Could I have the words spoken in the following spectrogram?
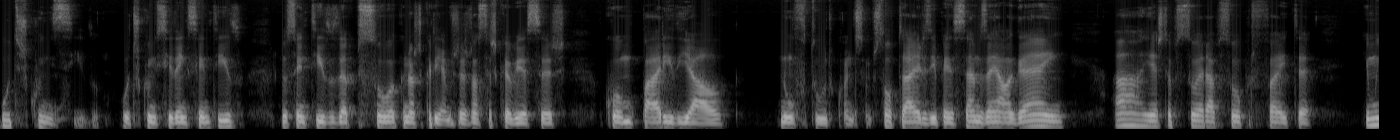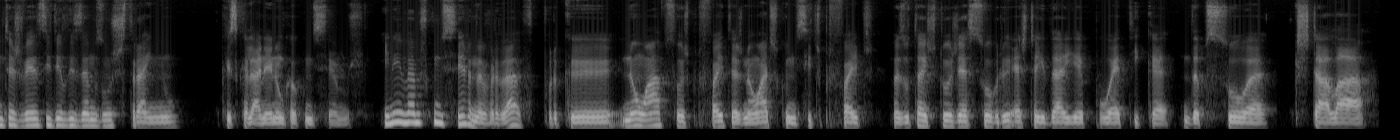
o desconhecido. O desconhecido em que sentido? No sentido da pessoa que nós criamos nas nossas cabeças como par ideal num futuro, quando estamos solteiros e pensamos em alguém, ah, esta pessoa era a pessoa perfeita, e muitas vezes idealizamos um estranho que se calhar nem nunca conhecemos. E nem vamos conhecer, na verdade, porque não há pessoas perfeitas, não há desconhecidos perfeitos. Mas o texto hoje é sobre esta ideia poética da pessoa que está lá,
